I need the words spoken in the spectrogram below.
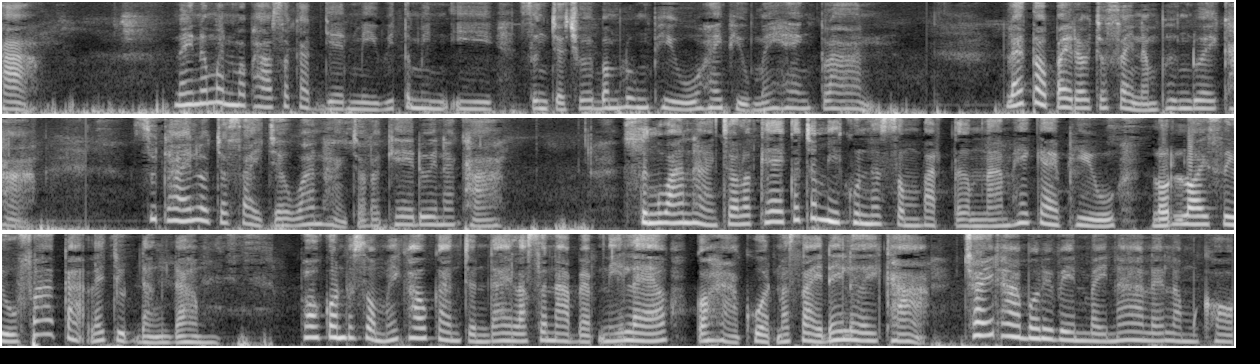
ค่ะ ในน้ำมันมะพร้าวสกัดเย็นมีวิตามินอ e, ีซึ่งจะช่วยบำรุงผิวให้ผิวไม่แห้งกร้าน และต่อไปเราจะใส่น้ำผึ้งด้วยค่ะ สุดท้ายเราจะใส่เจลว่านหางจระเข้ด้วยนะคะ ซึ่งว่านหางจระเข้ก็จะมีคุณสมบัติเติมน้ำให้แก่ผิว ลดรอยสิวฝ้ากระและจุดด่างดำพอคนผสมให้เข้ากันจนได้ลักษณะแบบนี้แล้ว ก็หาขวดมาใส่ได้เลยค่ะ ใช้ทาบริเวณใบหน้าและลำคอ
